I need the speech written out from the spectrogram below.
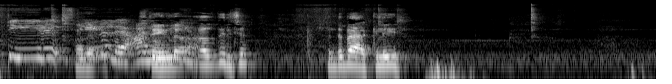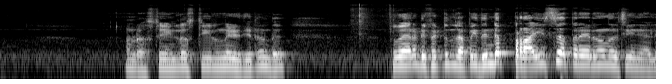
സ്റ്റീൽ അത് തിരിച്ച് ഇതിന്റെ ബാക്കിൽ ഉണ്ടോ? സ്റ്റെയിൻലെസ് സ്റ്റീൽ എന്ന് എഴുതിയിട്ടുണ്ട്. ഇപ്പൊ വേറെ ഡിഫക്റ്റ് ഒന്നുമില്ല. അപ്പൊ ഇതിന്റെ പ്രൈസ് എത്രയായിരുന്നു എന്ന് വെച്ച് കഴിഞ്ഞാൽ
